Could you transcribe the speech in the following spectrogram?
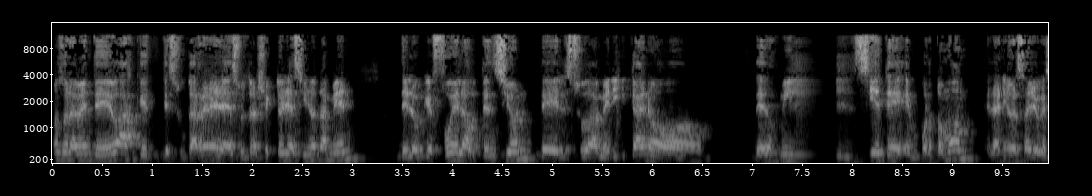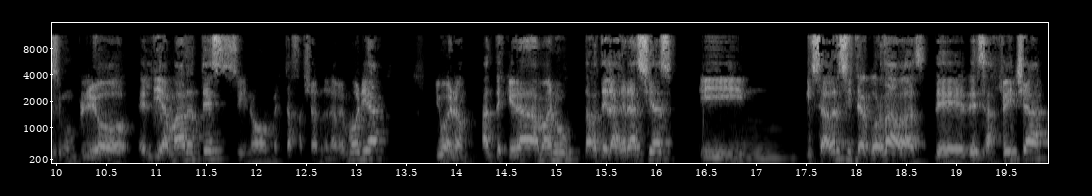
no solamente de básquet, de su carrera, de su trayectoria, sino también de lo que fue la obtención del sudamericano de 2007 en Puerto Montt, el aniversario que se cumplió el día martes, si no me está fallando la memoria. Y bueno, antes que nada, Manu, darte las gracias y, saber si te acordabas de, de esa fecha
